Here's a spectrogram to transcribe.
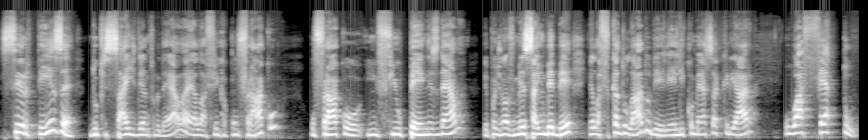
certeza do que sai de dentro dela, ela fica com o fraco, o fraco enfia o pênis dela, depois de nove meses sai um bebê, ela fica do lado dele. Ele começa a criar o afeto.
